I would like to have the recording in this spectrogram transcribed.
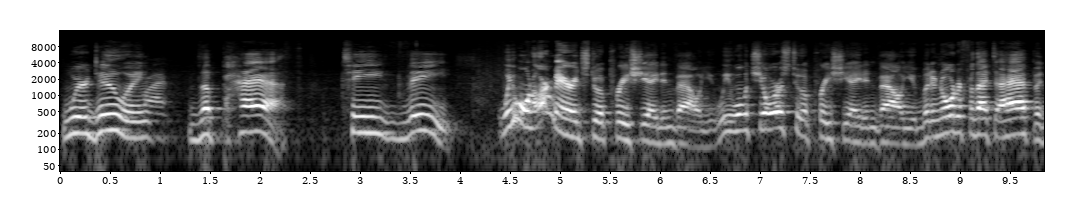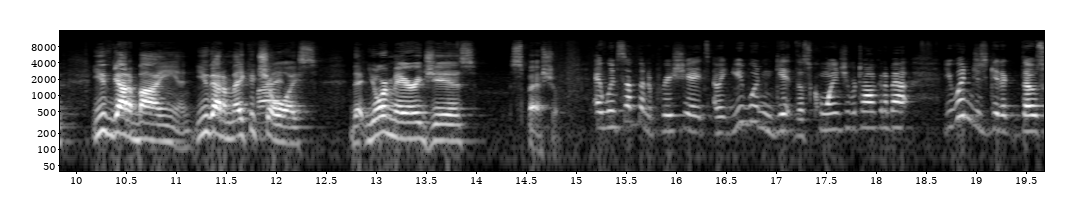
we're doing Right. the Path TV. We want our marriage to appreciate in value. We want yours to appreciate in value. But in order for that to happen, you've got to buy in. You've got to make a Right. choice that your marriage is special. And when something appreciates, I mean, you wouldn't get those coins you were talking about. You wouldn't just get a, those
